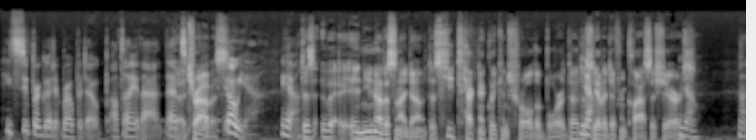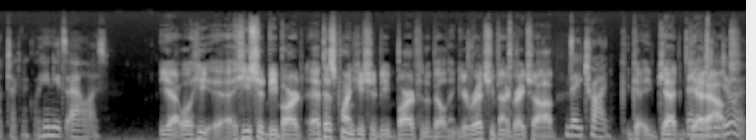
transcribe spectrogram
he's super good at rope a dope. I'll tell you that. That's Travis. Oh yeah, yeah. Does and you know this and I don't. Does he technically control the board though? Does No. he have a different class of shares? no, not technically. He needs allies. Yeah, well, he uh, he should be barred at this point. He should be barred from the building. You're rich. You've done a great job. They tried. G- get Then get didn't out. do it.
